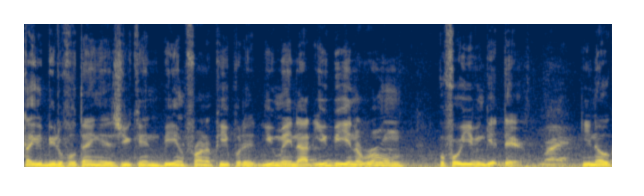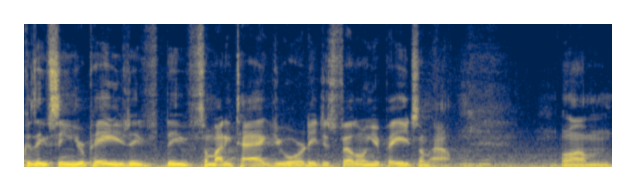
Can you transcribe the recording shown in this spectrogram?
like the beautiful thing is you can be in front of people that you may not. You be in a room before you even get there. Right. You know, because they've seen your page. They've they've somebody tagged you or they just fell on your page somehow. Um,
